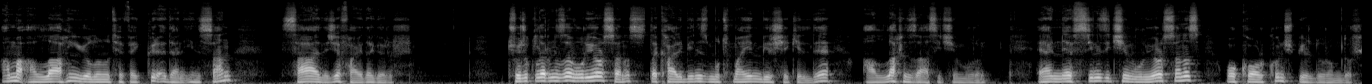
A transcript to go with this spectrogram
Ama Allah'ın yolunu tefekkür eden insan sadece fayda görür. Çocuklarınıza vuruyorsanız da kalbiniz mutmain bir şekilde Allah rızası için vurun. Eğer nefsiniz için vuruyorsanız o korkunç bir durumdur.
